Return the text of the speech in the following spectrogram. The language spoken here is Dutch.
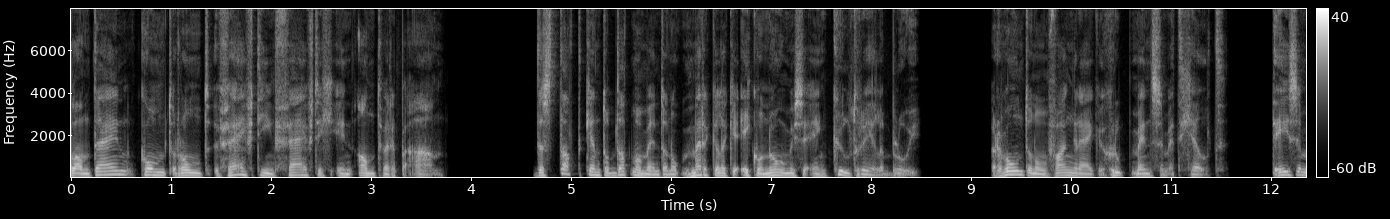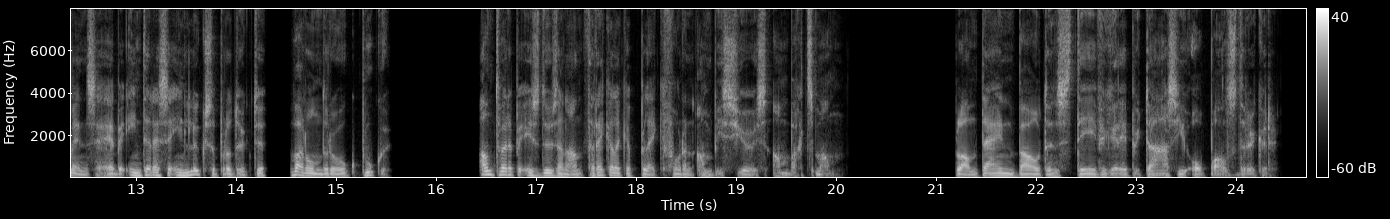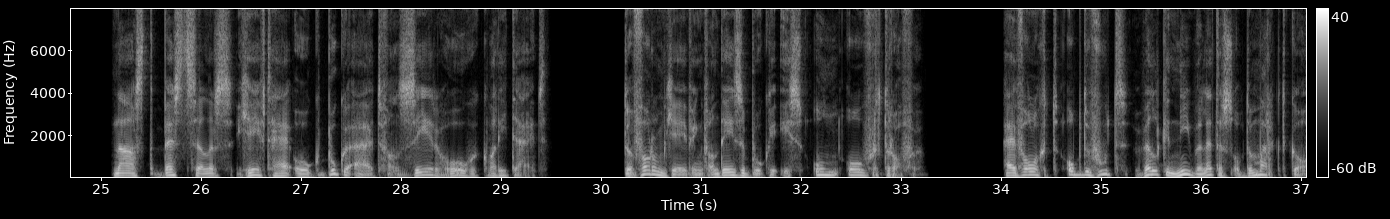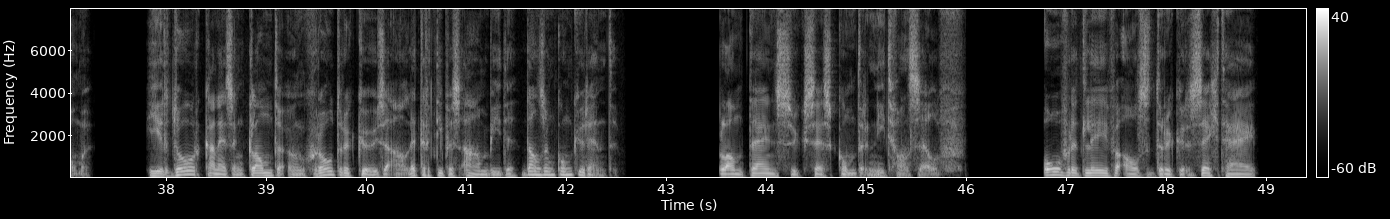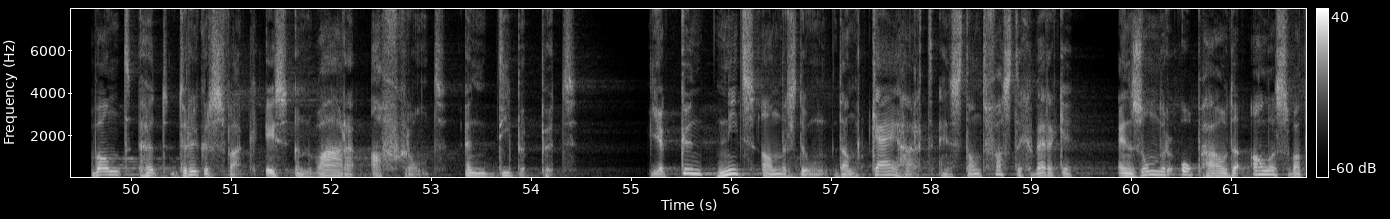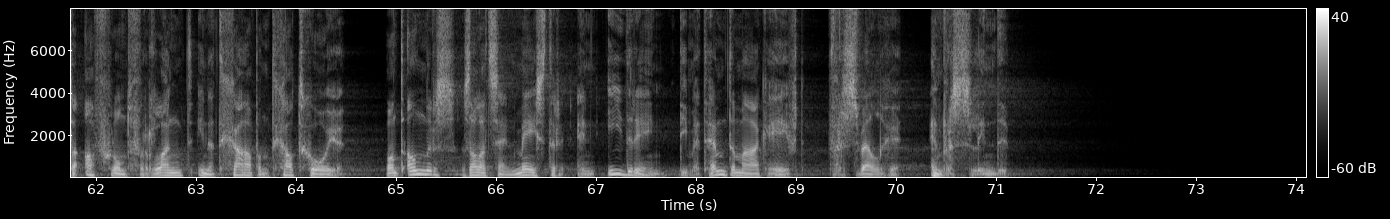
Plantijn komt rond 1550 in Antwerpen aan. De stad kent op dat moment een opmerkelijke economische en culturele bloei. Er woont een omvangrijke groep mensen met geld. Deze mensen hebben interesse in luxe producten, waaronder ook boeken. Antwerpen is dus een aantrekkelijke plek voor een ambitieus ambachtsman. Plantijn bouwt een stevige reputatie op als drukker. Naast bestsellers geeft hij ook boeken uit van zeer hoge kwaliteit. De vormgeving van deze boeken is onovertroffen. Hij volgt op de voet welke nieuwe letters op de markt komen. Hierdoor kan hij zijn klanten een grotere keuze aan lettertypes aanbieden dan zijn concurrenten. Plantijns succes komt er niet vanzelf. Over het leven als drukker zegt hij: Want het drukkersvak is een ware afgrond, een diepe put. Je kunt niets anders doen dan keihard en standvastig werken en zonder ophouden alles wat de afgrond verlangt in het gapend gat gooien, want anders zal het zijn meester en iedereen die met hem te maken heeft verzwelgen en verslinden.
